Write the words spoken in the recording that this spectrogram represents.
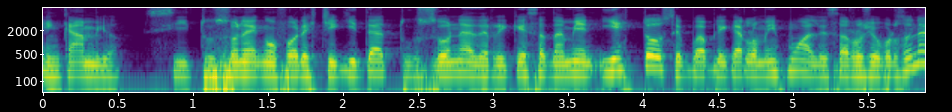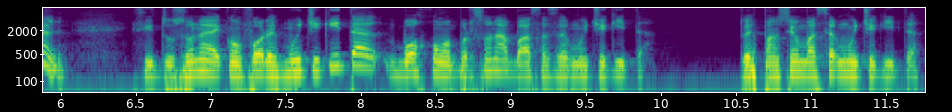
En cambio, si tu zona de confort es chiquita, tu zona de riqueza también. Y esto se puede aplicar lo mismo al desarrollo personal. Si tu zona de confort es muy chiquita, vos como persona vas a ser muy chiquita. Tu expansión va a ser muy chiquita.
